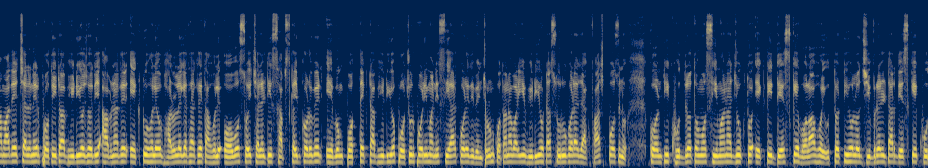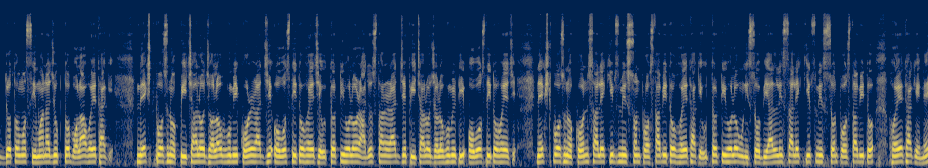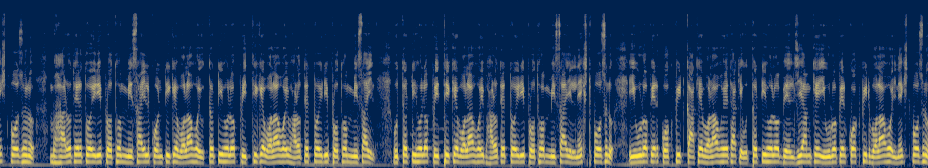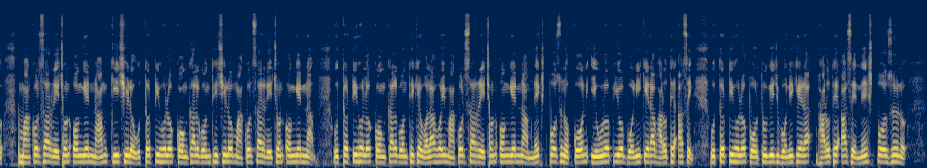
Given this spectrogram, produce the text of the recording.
আমাদের চ্যানেলের প্রতিটা ভিডিও যদি আপনাদের একটু হলেও ভালো লেগে থাকে, তাহলে অবশ্যই চ্যানেলটি সাবস্ক্রাইব করবেন এবং প্রত্যেকটা ভিডিও প্রচুর পরিমাণে শেয়ার করে দেবেন। চলুন কথা না বাড়িয়ে ভিডিওটা শুরু করা যাক। ফার্স্ট প্রশ্ন, কোনটি ক্ষুদ্রতম সীমানাযুক্ত একটি দেশকে বলা হয়? উত্তরটি হলো জিব্রেল্টার দেশকে ক্ষুদ্রতম সীমানাযুক্ত বলা হয়ে থাকে। নেক্সট প্রশ্ন, পিচালো জলভূমি কোন রাজ্যে অবস্থিত হয়েছে? উত্তরটি হলো রাজস্থান রাজ্যে পিচালো জলভূমিটি অবস্থিত হয়েছে। নেক্সট প্রশ্ন কোন সালে কিপস মিশন প্রস্তাবিত হয়ে থাকে? উত্তরটি হলো উনিশশো বিয়াল্লিশ সালে কিপস মিশন প্রস্তাবিত হয়ে থাকে। নেক্সট প্রশ্ন, ভারতের তৈরি প্রথম মিসাইল কোনটিকে বলা হয়? উত্তরটি হলো পৃথ্বীকে বলা হয় ভারতের তৈরি প্রথম মিসাইল। উত্তরটি হলো পৃথ্বীকে বলা হয় ভারতের তৈরি প্রথম মিসাইল। নেক্সট প্রশ্ন, ইউরোপের ককপিট কাকে বলা হয়ে থাকে? উত্তরটি হলো বেলজিয়ামকে ইউরোপের ককপিট বলা হয়। নেক্সট প্রশ্ন, মাকড়সার রেচন অঙ্গের নাম কী ছিল? উত্তরটি হলো কঙ্কাল গ্রন্থি ছিল মাকড়সার রেচন অঙ্গের নাম। উত্তরটি হলো কঙ্কাল গ্রন্থিকে বলা হয় মাকড়সার রেচন অঙ্গের নাম। নেক্সট প্রশ্ন, কোন ইউরোপীয় বণিকেরা ভারতে আসেন? উত্তরটি হলো পর্তুগিজ বণিকেরা ভারতে আসেন। নেক্সট প্রশ্ন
